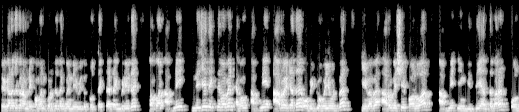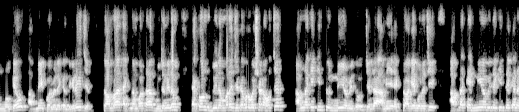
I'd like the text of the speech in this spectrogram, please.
তো এখানে যখন আপনি কমেন্ট করতে থাকবেন নিয়মিত প্রত্যেকটা ট্যাগ ভিডিওতে তখন আপনি নিজে দেখতে পাবেন এবং আপনি আরও এটাতে অভিজ্ঞ হয়ে উঠবেন কীভাবে আরও বেশি ফলোয়ার আপনি ইঙ্গিত দিয়ে আনতে পারেন, অন্য কেউ আপনি করবেন এখান থেকে, ঠিক আছে? তো আমরা এক নাম্বারটা বুঝে নিলাম। এখন দুই নম্বরে যেটা বলব সেটা হচ্ছে, আপনাকে কিন্তু নিয়মিত, যেটা আমি একটু আগে বলেছি আপনাকে নিয়মিত কিন্তু এখানে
